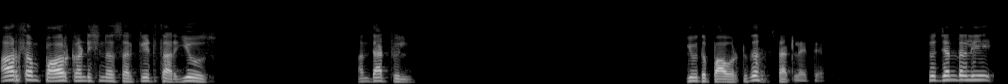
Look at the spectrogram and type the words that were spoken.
or some power conditioner circuits are used and that will give the power to the satellite. So generally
